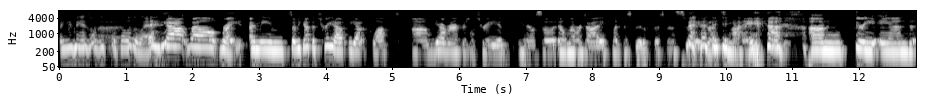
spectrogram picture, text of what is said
you, you may as well just put those away. Yeah, well, right. I mean, so we got the tree up, we got it fluffed. Um, we have an artificial tree, you know, so it'll never die like the spirit of Christmas, right? That's my um theory. And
